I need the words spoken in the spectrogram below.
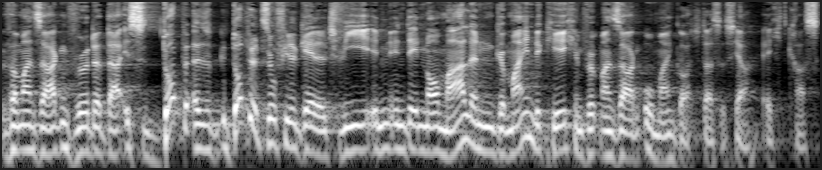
wenn man sagen würde, da ist doppelt, also doppelt so viel Geld wie in, in den normalen Gemeindekirchen, würde man sagen, oh mein Gott, das ist ja echt krass.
